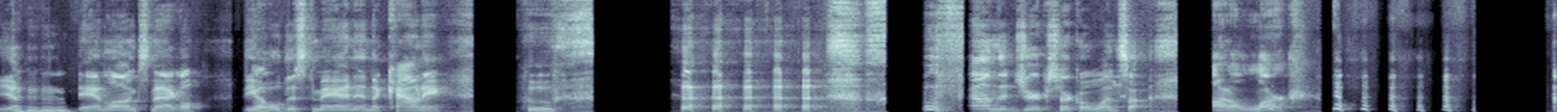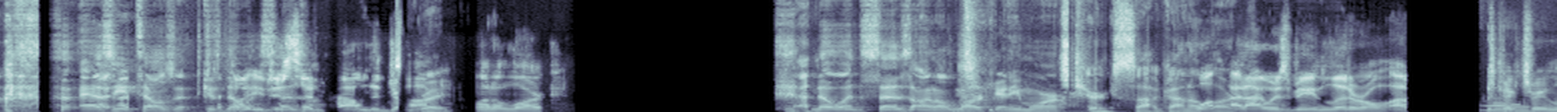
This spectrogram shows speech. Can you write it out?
Yep. Dan Longsnaggle, the Yep. oldest man in the county, who who found the jerk circle once on on a lark, as he tells it, because no one you just says said found the drop Right. on a lark. no one says on a lark anymore. Jerk sock on a Well, lark. and I was being literal. I was oh. picturing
